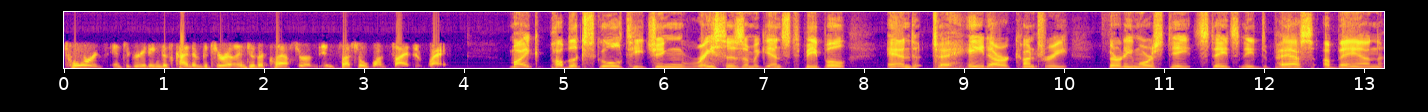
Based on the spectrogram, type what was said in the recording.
towards integrating this kind of material into their classroom in such a one-sided way. Mike, public school teaching racism against people and to hate our country, 30 more state, states need to pass a ban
